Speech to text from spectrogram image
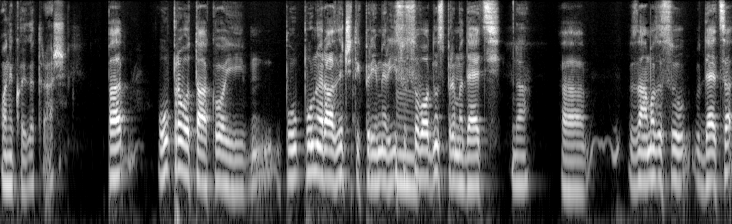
one koji ga traže. Pa upravo tako i pu, puno je različitih primjera. Isusov odnos prema deci. Da. A, znamo da su deca,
